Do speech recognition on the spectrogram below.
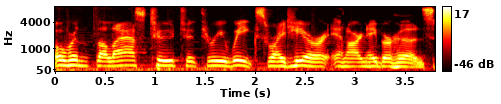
over the last two to three weeks right here in our neighborhoods.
